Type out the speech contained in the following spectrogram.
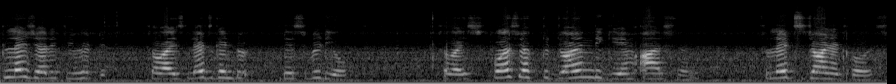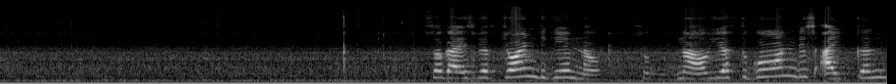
pleasure if you hit it. So guys, let's get into this video. So guys, first you have to join the game Arsenal. So let's join it first. So guys, we have joined the game now. So now you have to go on this icon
